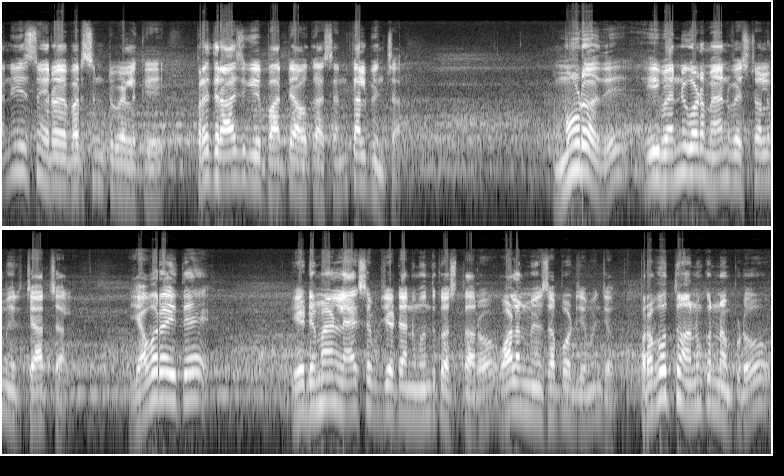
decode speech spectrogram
కనీసం ఇరవై పర్సెంట్ వీళ్ళకి ప్రతి రాజకీయ పార్టీ అవకాశాన్ని కల్పించాలి. మూడవది ఇవన్నీ కూడా మేనిఫెస్టోలో మీరు చేర్చాలి. ఎవరైతే ఈ డిమాండ్లు యాక్సెప్ట్ చేయడానికి ముందుకు వస్తారో వాళ్ళని మేము సపోర్ట్ చేయమని చెప్తాం. ప్రభుత్వం అనుకున్నప్పుడు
